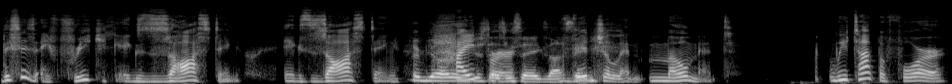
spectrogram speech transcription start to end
this is a freaking exhausting, exhausting, I'm yawning just as you say vigilant moment. We talked before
